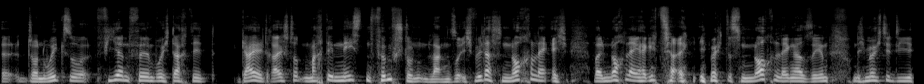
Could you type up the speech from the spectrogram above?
äh, John Wick so vier ein Film, wo ich dachte, geil, drei Stunden, mach den nächsten fünf Stunden lang. So, ich will das noch länger, weil noch länger geht's ja eigentlich. Ich möchte es noch länger sehen und ich möchte die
